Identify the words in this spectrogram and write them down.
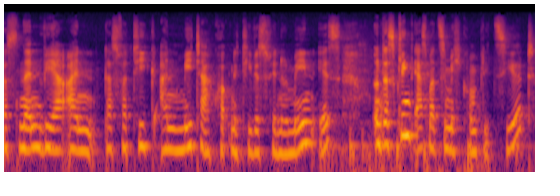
das nennen wir ein, dass Fatigue ein metakognitives Phänomen ist. Und das klingt erstmal ziemlich kompliziert,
